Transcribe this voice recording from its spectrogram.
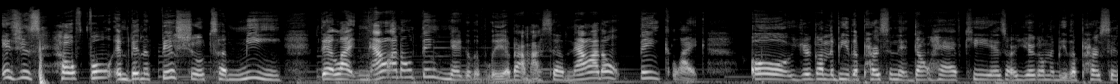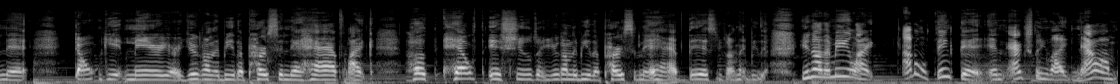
it's just helpful and beneficial to me that like now I don't think negatively about myself. Now I don't think like oh you're going to be the person that don't have kids or you're going to be the person that don't get married or you're going to be the person that have like health, health issues or you're going to be the person that have this you're going to be the, you know what i mean like I don't think that. And actually, like now I'm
